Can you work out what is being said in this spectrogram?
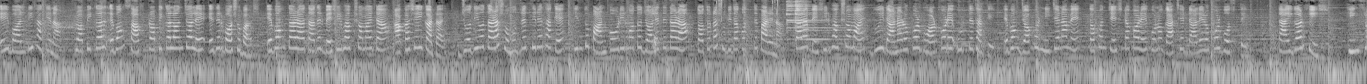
এই বলটি থাকে না। ট্রপিক্যাল এবং সাব ট্রপিক্যাল অঞ্চলে এদের বসবাস এবং তারা তাদের বেশিরভাগ সময়টা আকাশেই কাটায়। যদিও তারা সমুদ্রের তীরে থাকে, কিন্তু পানকৌড়ির মতো জলেতে তারা ততটা সুবিধা করতে পারে না। তারা বেশিরভাগ সময় দুই ডানার ওপর ভর করে উঠতে থাকে এবং যখন নিচে নামে, তখন চেষ্টা করে কোনো গাছের ডালের ওপর বসতে। টাইগার ফিশ হিংস্র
